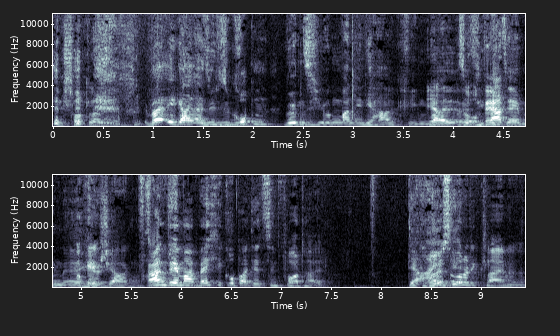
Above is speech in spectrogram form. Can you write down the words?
In Schottland. War egal, also diese Gruppen würden sich irgendwann in die Haare kriegen, Ja, weil äh, so, sie denselben äh, okay. Hirsch jagen. Fragen wir mal, welche Gruppe hat jetzt den Vorteil? Die Der größere oder die kleinere?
